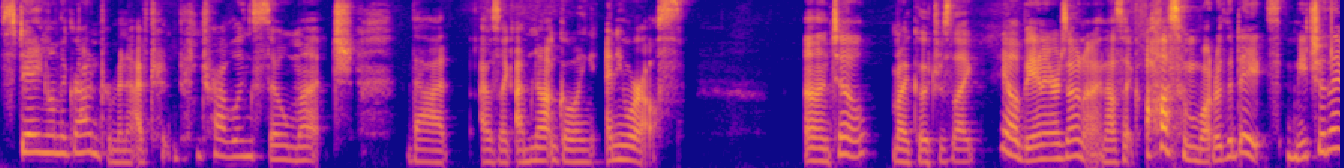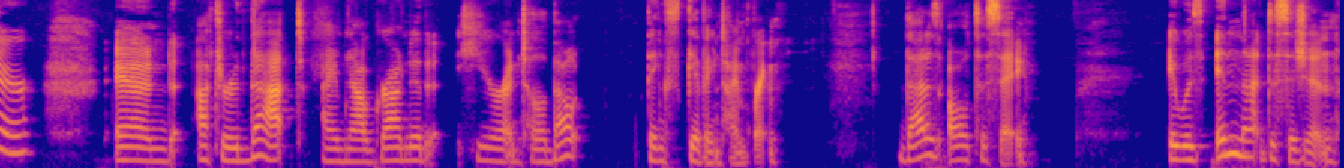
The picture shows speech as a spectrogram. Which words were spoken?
staying on the ground for a minute. I've t- been traveling so much that I was like, I'm not going anywhere else. Until my coach was like, Hey, I'll be in Arizona. And I was like, Awesome. What are the dates? Meet you there. And after that, I am now grounded here until about Thanksgiving timeframe. That is all to say. It was in that decision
